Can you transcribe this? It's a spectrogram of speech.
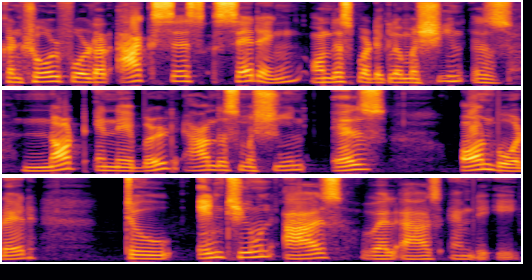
control folder access setting on this particular machine is not enabled and this machine is onboarded to Intune as well as MDE.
